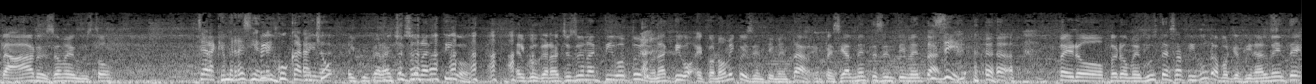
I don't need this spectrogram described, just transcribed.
Claro, eso me gustó. ¿Será que me reciben el cucaracho? mira, el cucaracho es un activo. El cucaracho es un activo tuyo, un activo económico y sentimental, especialmente sentimental. Sí. pero, pero me gusta esa figura porque finalmente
